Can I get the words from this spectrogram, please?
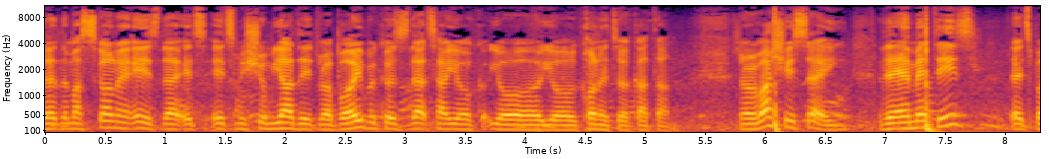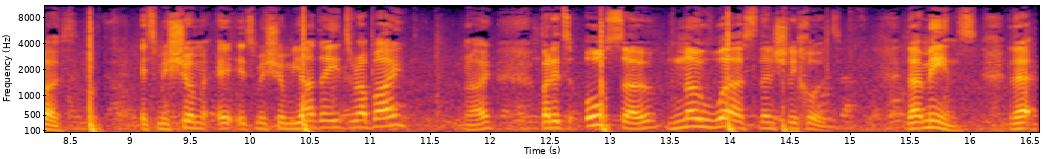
that the maskana is that it's it's mishum yadit rabbi because that's how you're you're you're koneh to a katan. So Rav Ashi is saying the emet is it's both. It's mishum it's mishum yadit rabbi, right? But it's also no worse than shlichut. That means that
